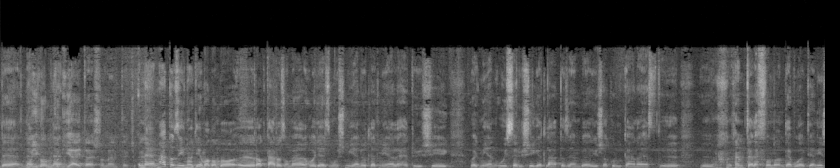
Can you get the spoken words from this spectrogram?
de nem. Mondjuk, nem, amikor nem. kiállításra mentek. Csak nem, hát az én, hogy én magamba raktározom el, hogy ez most milyen ötlet, milyen lehetőség, vagy milyen újszerűséget lát az ember, és akkor utána ezt ö, ö, nem telefonon, de volt ilyen is,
